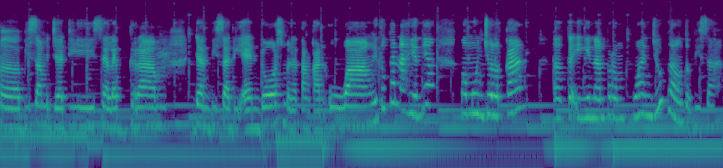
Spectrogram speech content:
uh, bisa menjadi selebgram dan bisa di endorse mendatangkan uang itu kan akhirnya memunculkan uh, keinginan perempuan juga untuk bisa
